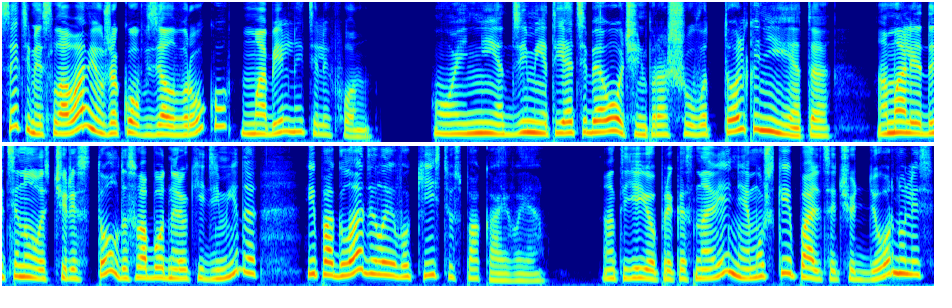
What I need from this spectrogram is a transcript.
С этими словами Ужаков взял в руку мобильный телефон. «Ой, нет, Демид, я тебя очень прошу, вот только не это». Амалия дотянулась через стол до свободной руки Демида и погладила его кисть, успокаивая. От ее прикосновения мужские пальцы чуть дернулись,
